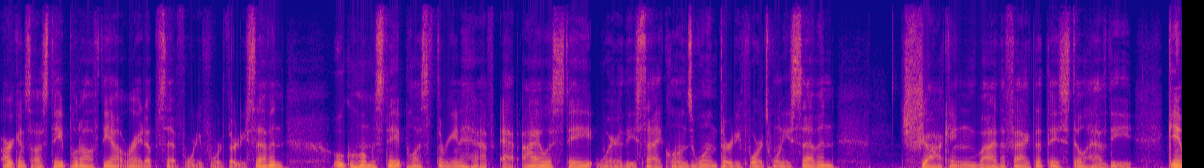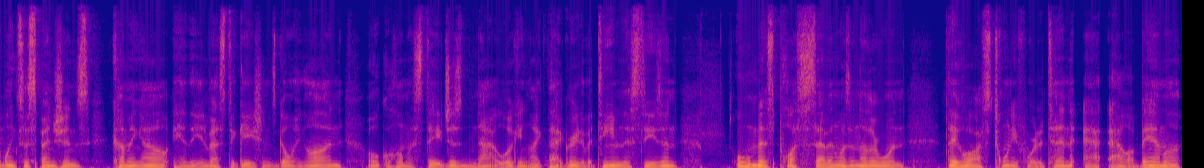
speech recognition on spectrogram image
Arkansas State put off the outright upset 44 37. Oklahoma State plus three and a half at Iowa State, where the Cyclones won 34 27 shocking by the fact that they still have the gambling suspensions coming out and the investigations going on. Oklahoma State just not looking like that great of a team this season. Ole Miss plus seven was another one. They lost 24 to 10 at Alabama.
